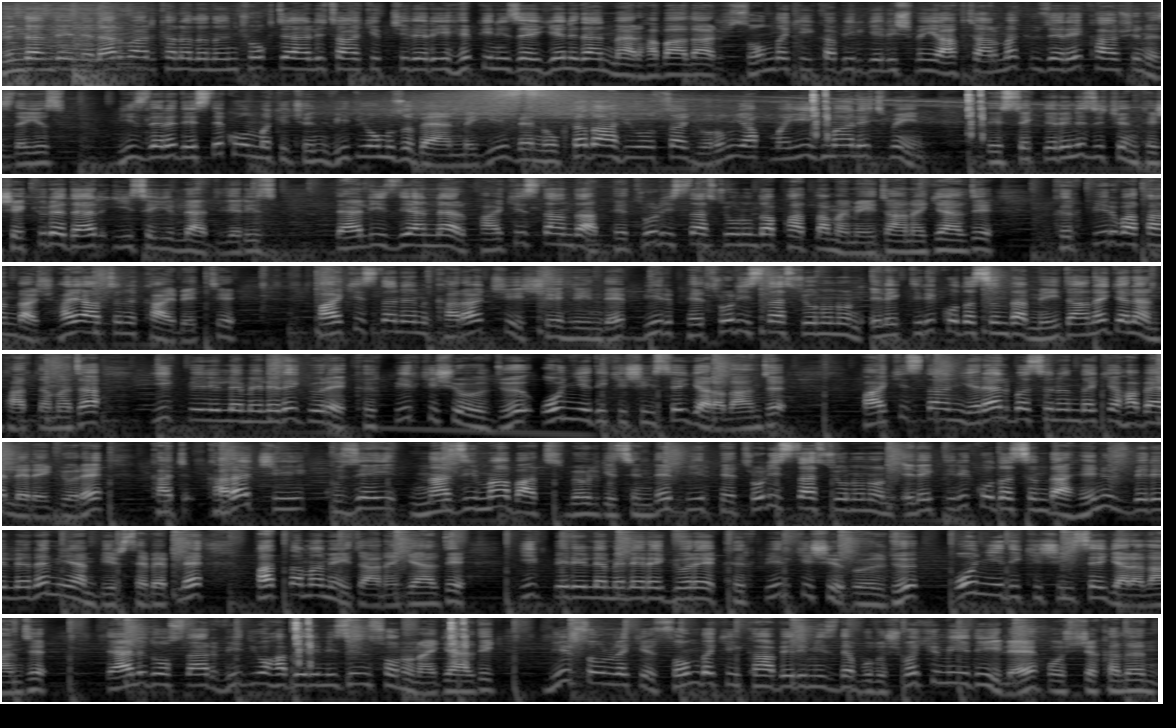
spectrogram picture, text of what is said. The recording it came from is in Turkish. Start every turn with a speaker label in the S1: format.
S1: Gündemde Neler Var kanalının çok değerli takipçileri hepinize yeniden merhabalar. Son dakika bir gelişmeyi aktarmak üzere karşınızdayız. Bizlere destek olmak için videomuzu beğenmeyi ve nokta dahi olsa yorum yapmayı ihmal etmeyin. Destekleriniz için teşekkür eder, iyi seyirler dileriz. Değerli izleyenler, Pakistan'da petrol istasyonunda patlama meydana geldi. 41 vatandaş hayatını kaybetti. Pakistan'ın Karachi şehrinde bir petrol istasyonunun elektrik odasında meydana gelen patlamada ilk belirlemelere göre 41 kişi öldü, 17 kişi ise yaralandı. Pakistan yerel basınındaki haberlere göre Ka- Karachi, Kuzey Nazimabad bölgesinde bir petrol istasyonunun elektrik odasında henüz belirlenemeyen bir sebeple patlama meydana geldi. İlk belirlemelere göre 41 kişi öldü, 17 kişi ise yaralandı. Değerli dostlar video haberimizin sonuna geldik. Bir sonraki son dakika haberimizde buluşmak ümidiyle hoşçakalın.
